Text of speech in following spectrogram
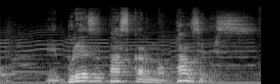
ブレーズ・パスカルのパンセです。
